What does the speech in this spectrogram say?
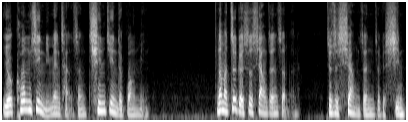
由空性里面产生清净的光明。那么这个是象征什么呢？就是象征这个心，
